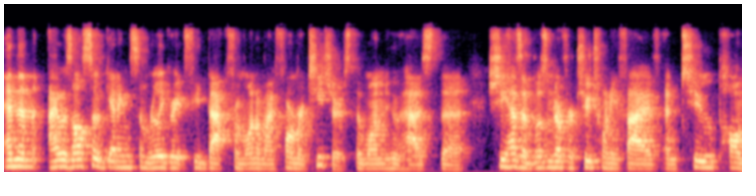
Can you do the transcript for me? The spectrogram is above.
And then i was also getting some really great feedback from one of my former teachers the one who has the she has a bosendorfer 225 and two paul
